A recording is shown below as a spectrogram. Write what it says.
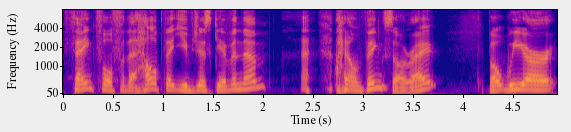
thankful for the help that you've just given them? I don't think so, right? But we are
